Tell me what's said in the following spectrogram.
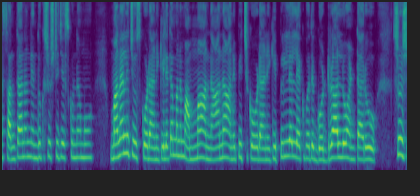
సంతానాన్ని ఎందుకు సృష్టి చేసుకున్నాము? మనల్ని చూసుకోవడానికి లేదా మనం అమ్మ నాన్న అనిపించుకోవడానికి పిల్లలు లేకపోతే గొడ్రాళ్ళు అంటారు సృష్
